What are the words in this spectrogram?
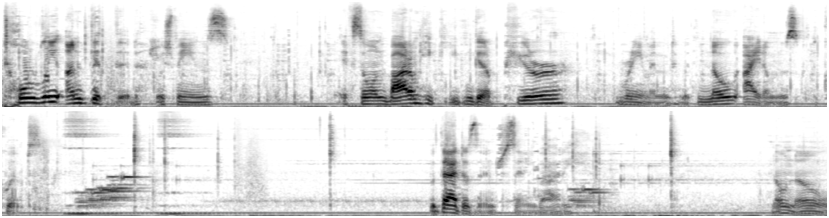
totally ungifted, which means if someone bought him, he, you can get a pure Raymond with no items equipped. But that doesn't interest anybody. No, no.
